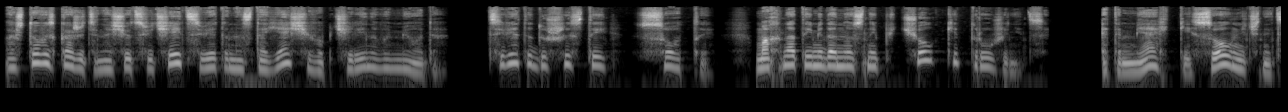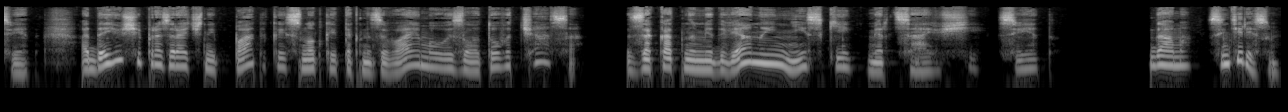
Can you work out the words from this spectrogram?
а что вы скажете насчет свечей цвета настоящего пчелиного меда, цвета душистой соты, мохнатой медоносной пчелки-труженицы? Это мягкий, солнечный цвет, отдающий прозрачной патокой с ноткой так называемого золотого часа, закатно-медвяный, низкий, мерцающий свет. Дама с интересом.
